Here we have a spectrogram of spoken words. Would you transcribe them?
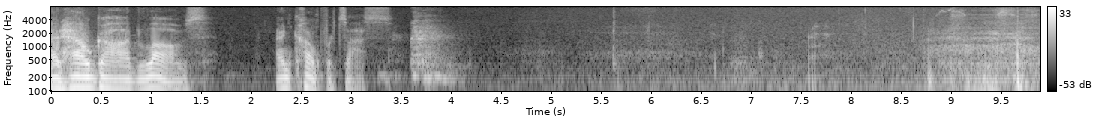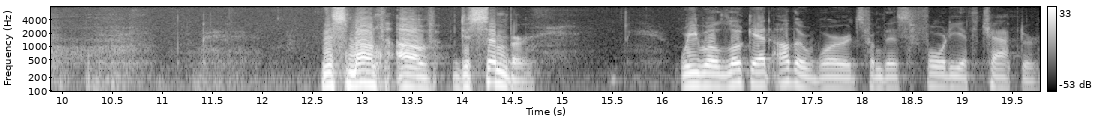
and how God loves and comforts us. This month of December, we will look at other words from this 40th chapter,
